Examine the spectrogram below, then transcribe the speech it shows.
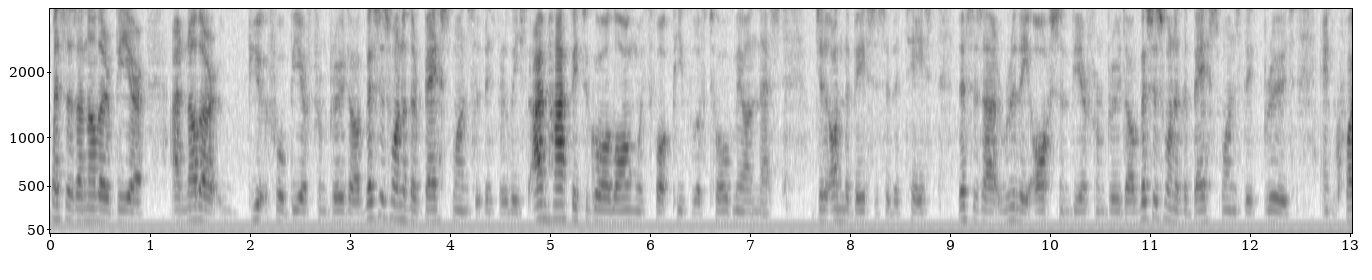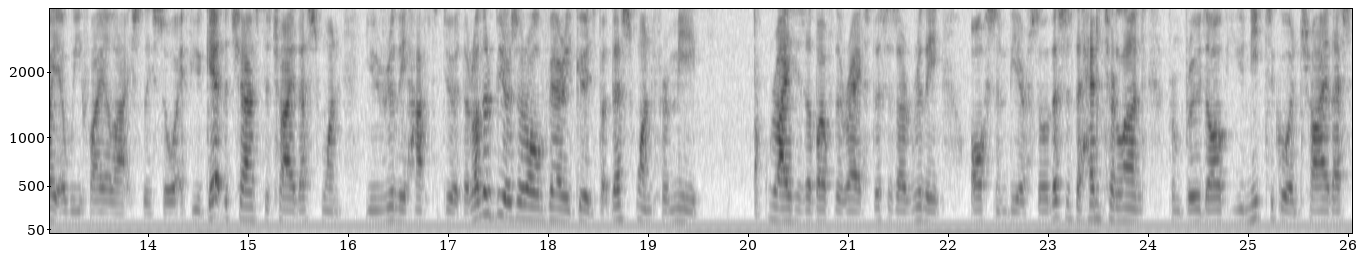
this is another beer, another beautiful beer from Brewdog. This is one of their best ones that they've released. I'm happy to go along with what people have told me on this, just on the basis of the taste. This is a really awesome beer from Brewdog. This is one of the best ones they've brewed in quite a wee while actually. So if you get the chance to try this one, you really have to do it. Their other beers are all very good, but this one for me rises above the rest. This is a really awesome beer. So this is the Hinterland from Brewdog. You need to go and try this.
